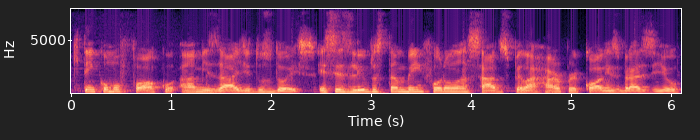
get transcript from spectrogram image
que tem como foco a amizade dos dois. Esses livros também foram lançados pela HarperCollins Brasil,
